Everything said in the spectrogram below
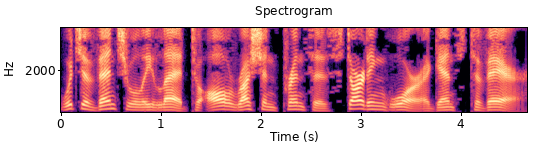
which eventually led to all Russian princes starting war against Tver.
